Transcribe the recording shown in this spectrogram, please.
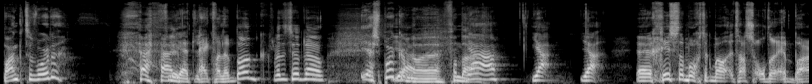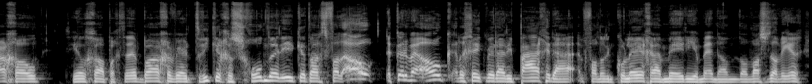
bank te worden. ja, het lijkt wel een bank. Wat is dat nou? Jij sprak Ja. hem eh, vandaag. Ja, ja, ja. Eh, gisteren mocht ik wel, het was onder embargo. Heel grappig. De embargo werd drie keer geschonden. En iedere keer dacht ik van, oh, dat kunnen wij ook. En dan ging ik weer naar die pagina van een collega medium. En dan, dan was het dan weer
